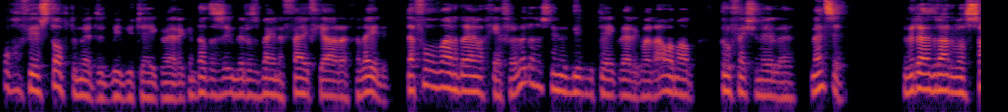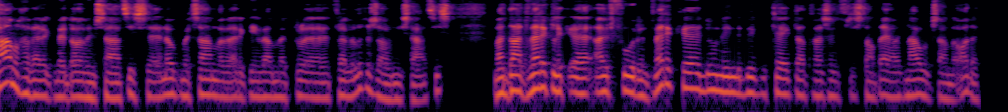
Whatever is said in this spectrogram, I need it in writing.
ongeveer stopte met het bibliotheekwerk. En dat is inmiddels bijna vijf jaar geleden. Daarvoor waren er eigenlijk geen vrijwilligers in het bibliotheekwerk. waren allemaal professionele mensen. Er werd uiteraard wel samengewerkt met organisaties en ook met samenwerking wel met vrijwilligersorganisaties. Maar daadwerkelijk uh, uitvoerend werk doen in de bibliotheek, dat was in Friesland eigenlijk nauwelijks aan de orde.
